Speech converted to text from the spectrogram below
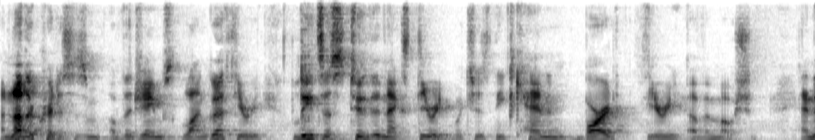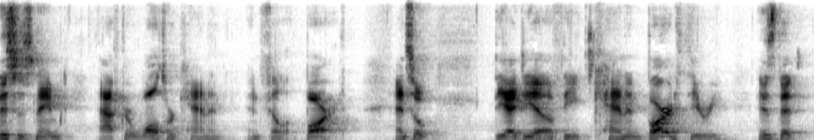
another criticism of the James Lange theory leads us to the next theory, which is the Cannon-Bard theory of emotion. And this is named after Walter Cannon and Philip Bard. And so the idea of the Cannon-Bard theory is that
